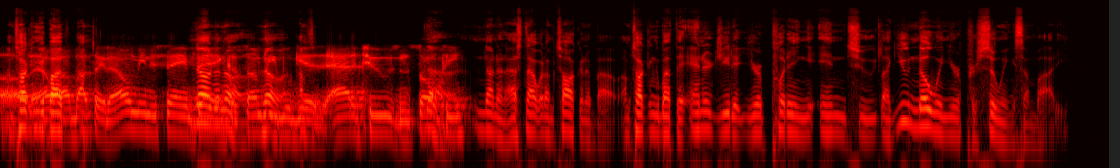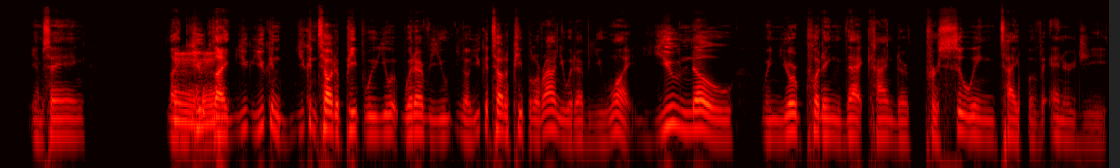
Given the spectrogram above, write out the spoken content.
I'm oh, talking about. I'm about to say that. I don't mean the same no, thing. No, no, Some no, people get I'm, attitudes and salty. No, no, no. That's not what I'm talking about. I'm talking about the energy that you're putting into, like you know, when you're pursuing somebody. You know what I'm saying? Like mm-hmm. you, like you, you can you can tell the people you whatever you you know you can tell the people around you whatever you want. You know when you're putting that kind of pursuing type of energy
